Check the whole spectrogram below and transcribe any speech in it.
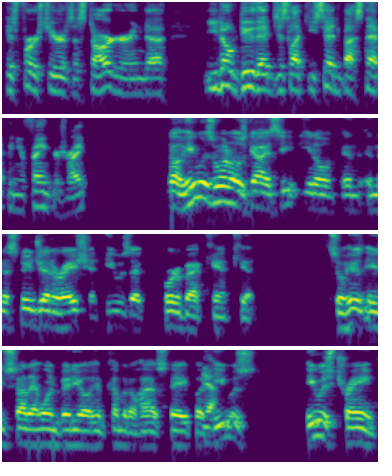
his first year as a starter, and uh, you don't do that just like you said by snapping your fingers, right? No, he was one of those guys. He, you know, in, in this new generation, he was a quarterback camp kid. So he, he saw that one video of him coming to Ohio State, but yeah. he was he was trained.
